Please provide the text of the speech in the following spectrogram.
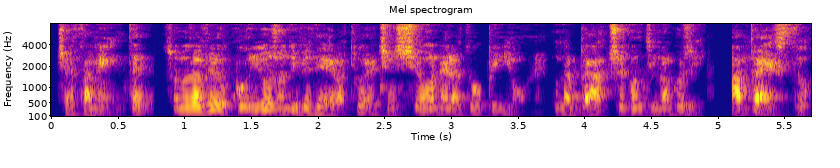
certamente. Sono davvero curioso di vedere la tua recensione e la tua opinione. Un abbraccio e continua così. A presto,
